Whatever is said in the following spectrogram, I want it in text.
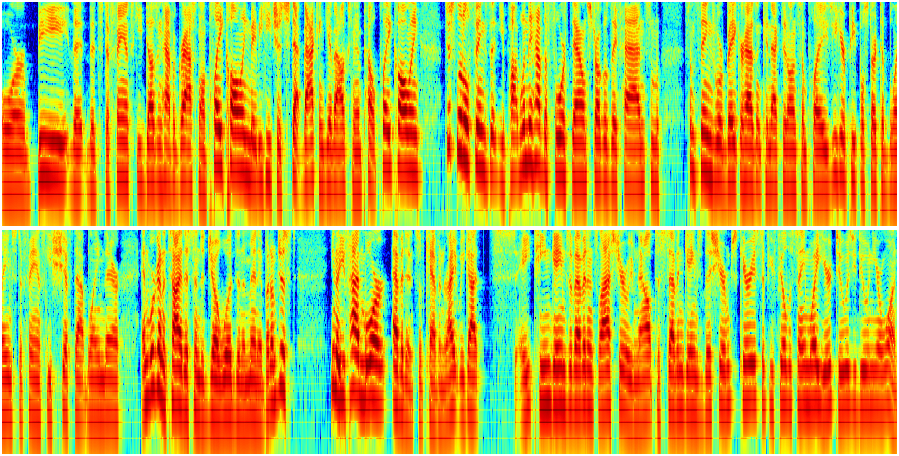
or B that that Stefanski doesn't have a grasp on play calling. Maybe he should step back and give Alex Van Pelt play calling. Just little things that you pop when they have the fourth down struggles they've had and some some things where Baker hasn't connected on some plays. You hear people start to blame Stefanski, shift that blame there. And we're going to tie this into Joe Woods in a minute, but I'm just you know, you've had more evidence of Kevin, right? We got 18 games of evidence last year. We've now up to 7 games this year. I'm just curious if you feel the same way year 2 as you do in year 1.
